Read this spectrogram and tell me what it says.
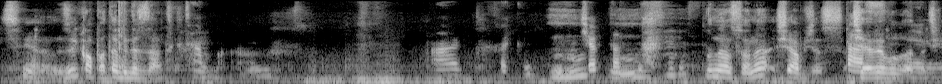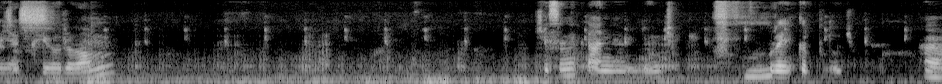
Sinyalimizi kapatabiliriz artık. Tamam. Artık bakın Hı hı, çok tatlı. Bundan sonra şey yapacağız. Sağ Çevre bulvarına çıkacağız. yakıyorum. Kesinlikle annemin çok. Burayı kırpılacak. Ha.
